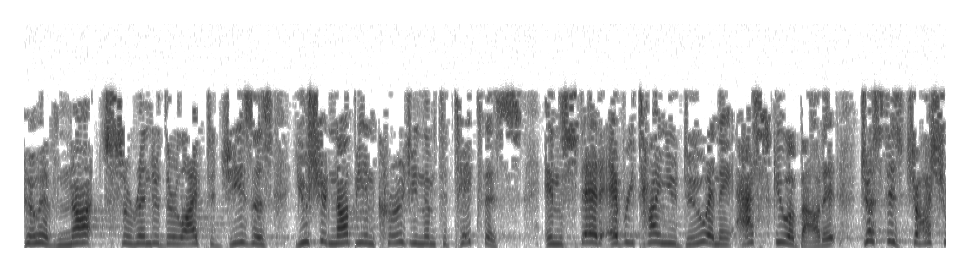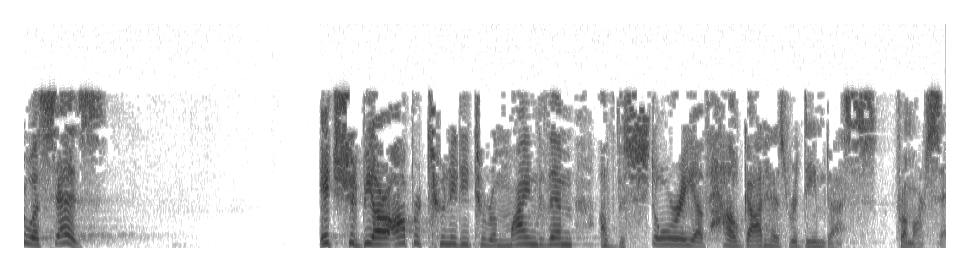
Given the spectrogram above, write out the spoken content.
who have not surrendered their life to Jesus, you should not be encouraging them to take this. Instead, every time you do and they ask you about it, just as Joshua says, it should be our opportunity to remind them of the story of how God has redeemed us from our sin.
